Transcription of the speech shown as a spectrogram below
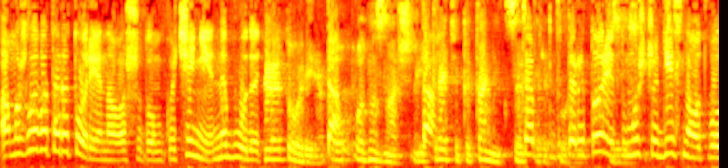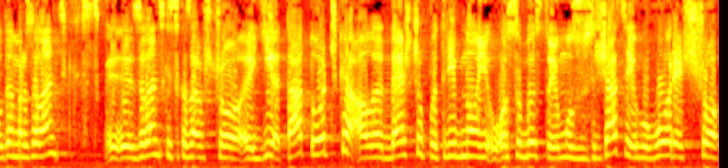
А можливо, територія, на вашу думку, чи ні? Не будуть. Територія Так. Однозначно. Так. І третє питання це, Це територія. території, тому що дійсно, от Володимир Зеленський е, Зеленський сказав, що є та точки, але дещо потрібно особисто йому зустрічатися. І говорять, що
